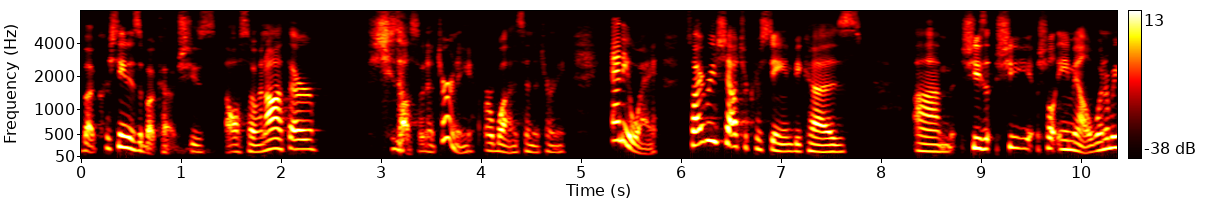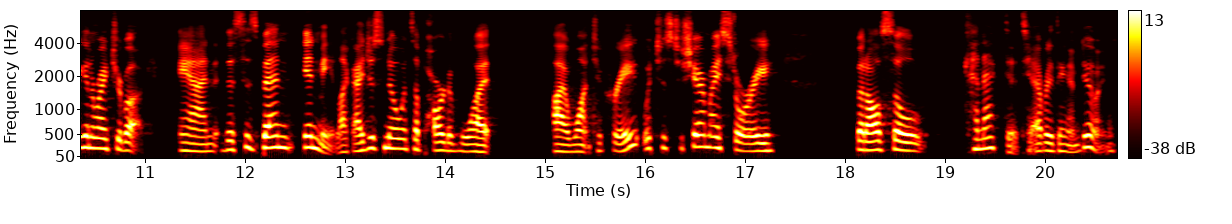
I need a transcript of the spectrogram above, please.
but Christine is a book coach. She's also an author. She's also an attorney, or was an attorney. Anyway, so I reached out to Christine because um, she's she she'll email when are we going to write your book? And this has been in me. Like i just know it's a part of what i want to create which is to share my story but also connect it to everything i'm doing.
